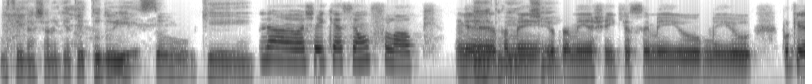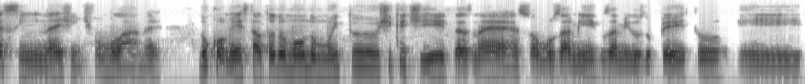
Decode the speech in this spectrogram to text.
Vocês acharam que ia ter tudo isso? Que Não, eu achei que ia ser um flop. É, É, eu eu também achei. eu também achei que ia ser meio, meio. Porque assim, né, gente, vamos lá, né? No começo tava todo mundo muito chiquititas, né? Somos amigos, amigos do peito, e,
